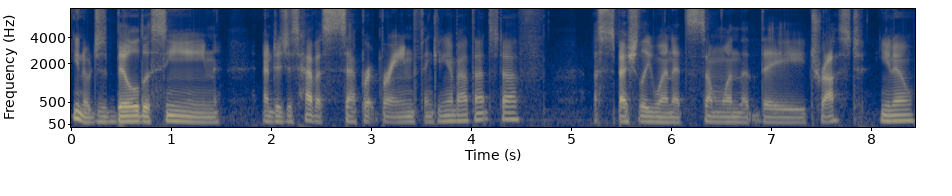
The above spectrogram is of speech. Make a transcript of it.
you know, just build a scene and to just have a separate brain thinking about that stuff, especially when it's someone that they trust, you know,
